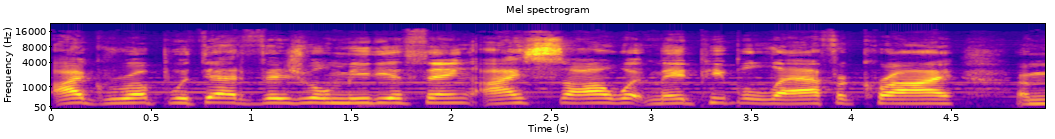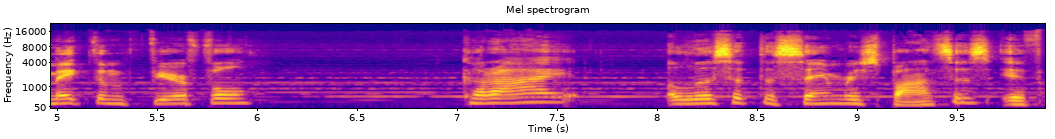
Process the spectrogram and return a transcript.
I grew up with that visual media thing. I saw what made people laugh or cry or make them fearful. Could I elicit the same responses if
